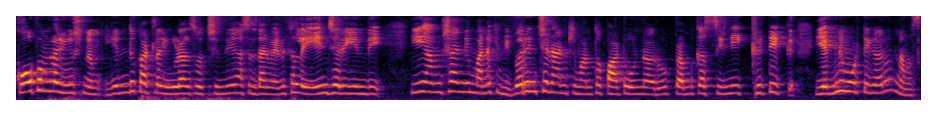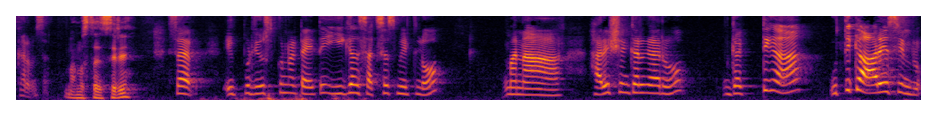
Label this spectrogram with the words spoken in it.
కోపంలో చూసినాం. ఎందుకు అట్లా చూడాల్సి వచ్చింది? అసలు దాని వెనకాల ఏం జరిగింది? ఈ అంశాన్ని మనకి వివరించడానికి మనతో పాటు ఉన్నారు ప్రముఖ సినీ క్రిటిక్ యజ్ఞమూర్తి గారు. నమస్కారం సార్. నమస్తే సిరి. సార్ ఇప్పుడు చూసుకున్నట్టయితే ఈగల్ సక్సెస్ మీట్లో మన హరిశంకర్ గారు గట్టిగా ఉతికి ఆరేసిండ్రు.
